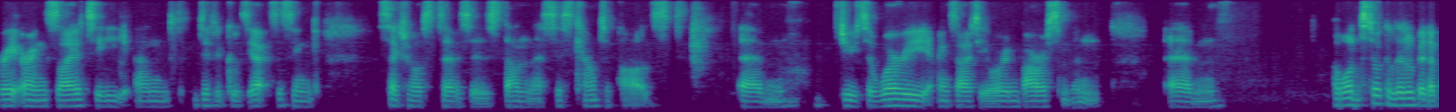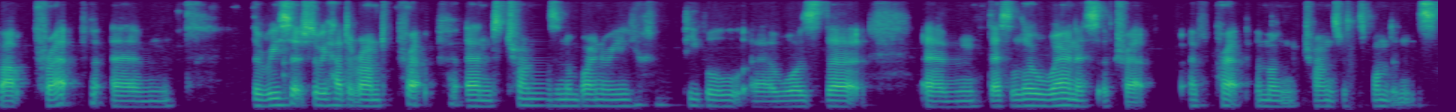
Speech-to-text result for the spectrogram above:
greater anxiety and difficulty accessing sexual health services than their cis counterparts um, due to worry, anxiety, or embarrassment. Um, I want to talk a little bit about PrEP. Um, the research that we had around PrEP and trans and non-binary people uh, was that um, there's a low awareness of PrEP, of PrEP among trans respondents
